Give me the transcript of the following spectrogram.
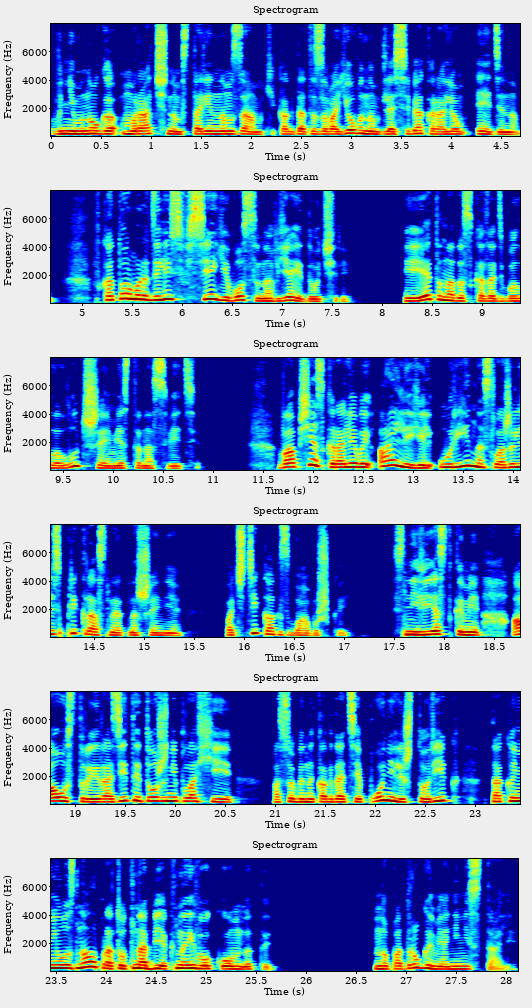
в немного мрачном старинном замке, когда-то завоеванном для себя королем Эдином, в котором родились все его сыновья и дочери. И это, надо сказать, было лучшее место на свете. Вообще, с королевой Аллиель у Рины сложились прекрасные отношения, почти как с бабушкой. С невестками Аустры и Розитой тоже неплохие, особенно когда те поняли, что Рик так и не узнал про тот набег на его комнаты. Но подругами они не стали.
